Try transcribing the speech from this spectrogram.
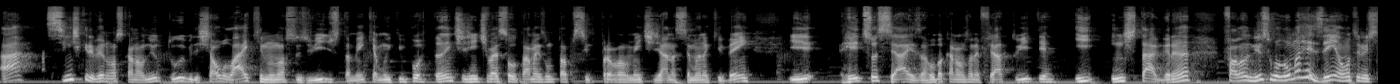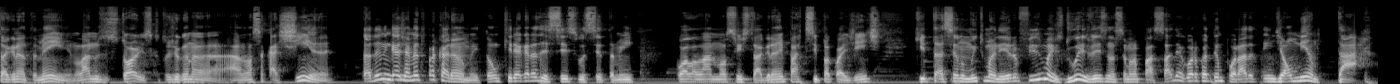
a se inscrever no nosso canal no YouTube, deixar o like nos nossos vídeos também, que é muito importante. A gente vai soltar mais um top 5 provavelmente já na semana que vem. E redes sociais, arroba canal Zona FA, Twitter e Instagram. Falando nisso, rolou uma resenha ontem no Instagram também, lá nos stories, que eu tô jogando a, a nossa caixinha. Tá dando engajamento pra caramba. Então, queria agradecer se você também cola lá no nosso Instagram e participa com a gente, que tá sendo muito maneiro. Eu fiz umas duas vezes na semana passada e agora com a temporada tende a aumentar.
